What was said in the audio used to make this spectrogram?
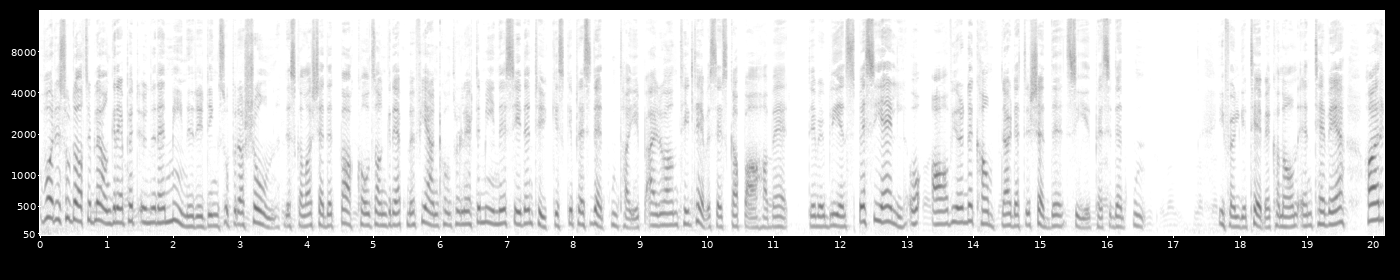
Våre soldater ble angrepet under en mineryddingsoperasjon. Det skal ha skjedd et bakholdsangrep med fjernkontrollerte miner, sier den tyrkiske presidenten Tayyip Erdogan til TV-selskapet Ahaber. Det vil bli en spesiell og avgjørende kamp der dette skjedde, sier presidenten. Ifølge TV-kanalen NTV har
